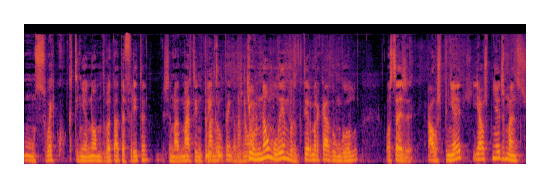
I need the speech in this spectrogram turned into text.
um, sueco que tinha nome de batata frita, chamado Martin Pringle, Martin Pringle que eu não me lembro de ter marcado um golo, ou seja, aos Pinheiros e aos Pinheiros Mansos.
